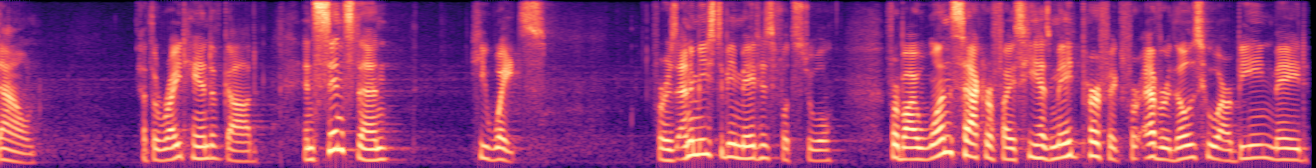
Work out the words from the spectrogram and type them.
down at the right hand of God. And since then, he waits for his enemies to be made his footstool. For by one sacrifice he has made perfect forever those who are being made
